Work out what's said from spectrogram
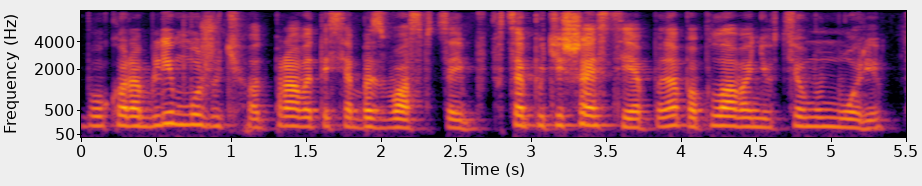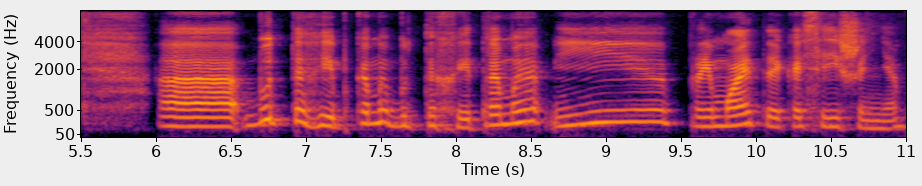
бо кораблі можуть відправитися без вас в, цей, в це путешествие да, по плаванню в цьому морі. Е, Будьте гибкими, будьте хитрими і приймайте якесь рішення.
